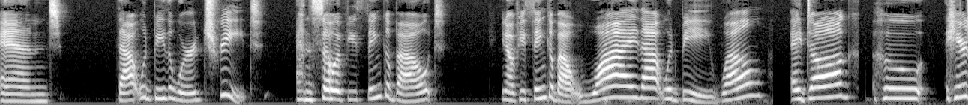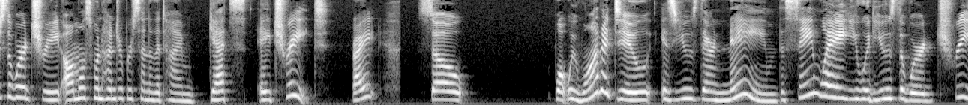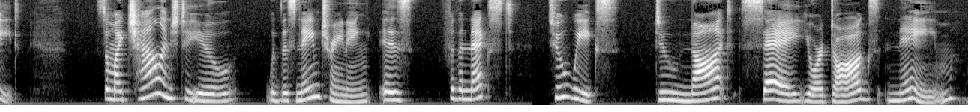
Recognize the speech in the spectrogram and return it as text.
and that would be the word treat. And so if you think about, you know, if you think about why that would be, well, a dog who hears the word treat almost 100% of the time gets a treat, right? So, what we want to do is use their name the same way you would use the word treat. So, my challenge to you with this name training is for the next two weeks, do not say your dog's name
